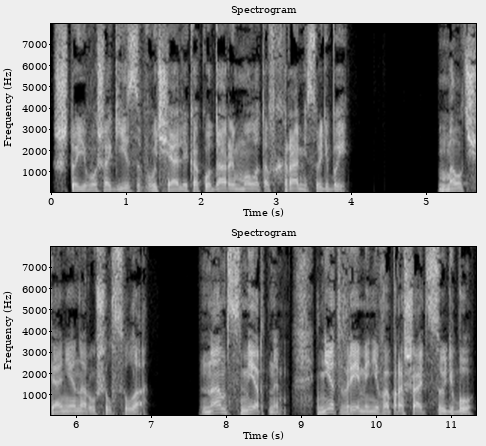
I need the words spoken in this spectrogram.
что его шаги звучали, как удары молота в храме судьбы. Молчание нарушил Сула. «Нам, смертным, нет времени вопрошать судьбу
